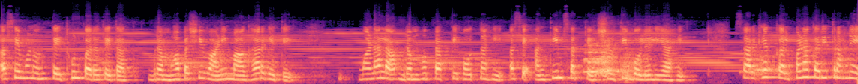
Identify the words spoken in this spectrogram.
असे म्हणून तेथून परत येतात. ब्रह्मापाशी वाणी माघार घेते. मनाला ब्रह्मप्राप्ती होत नाही असे अंतिम सत्य श्रुती बोललेली आहे. सारख्या कल्पना करीत राहणे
